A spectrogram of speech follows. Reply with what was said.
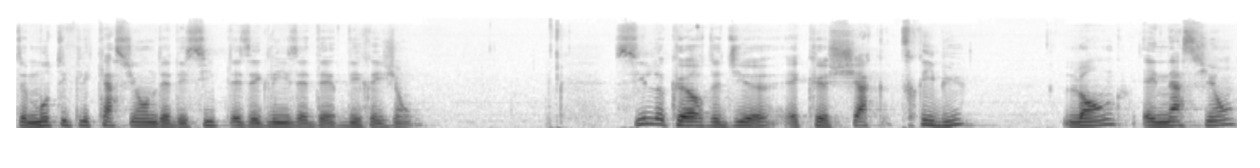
de multiplication des disciples, des églises et des dirigeants Si le cœur de Dieu est que chaque tribu langue et nation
